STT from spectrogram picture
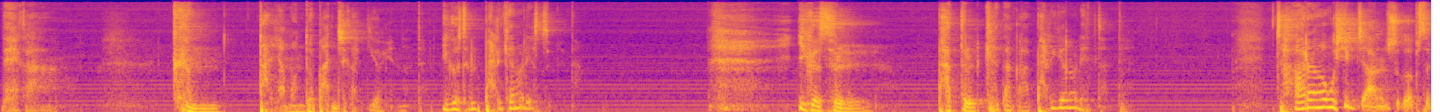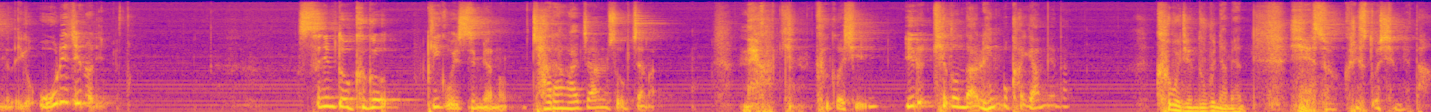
내가 큰 다이아몬드 반지가 끼어 있는데 이것을 발견을 했습니다. 이것을 밭을 캐다가 발견을 했던데 자랑하고 싶지 않을 수가 없습니다. 이거 오리지널입니다. 스님도 그거 끼고 있으면 자랑하지 않을 수 없잖아요 내가 낀 그것이 이렇게도 나를 행복하게 합니다. 그분이 누구냐면 예수 그리스도십니다.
